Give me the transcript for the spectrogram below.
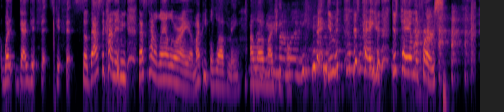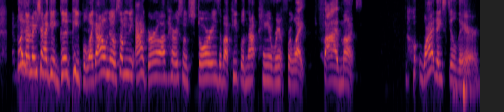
what got to get fits get fits So that's the kind of that's the kind of landlord I am. My people love me. I love my people. My Give me just pay just pay them the first. Plus, I make sure I get good people. Like I don't know, something I girl, I've heard some stories about people not paying rent for like five months. Why are they still there?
